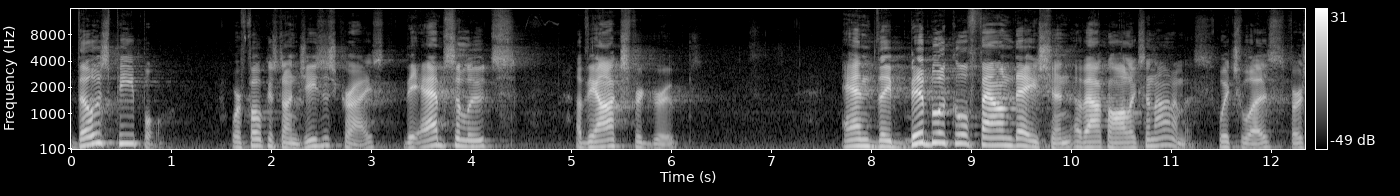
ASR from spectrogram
those people were focused on Jesus Christ, the absolutes of the Oxford group, and the biblical foundation of Alcoholics Anonymous, which was 1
